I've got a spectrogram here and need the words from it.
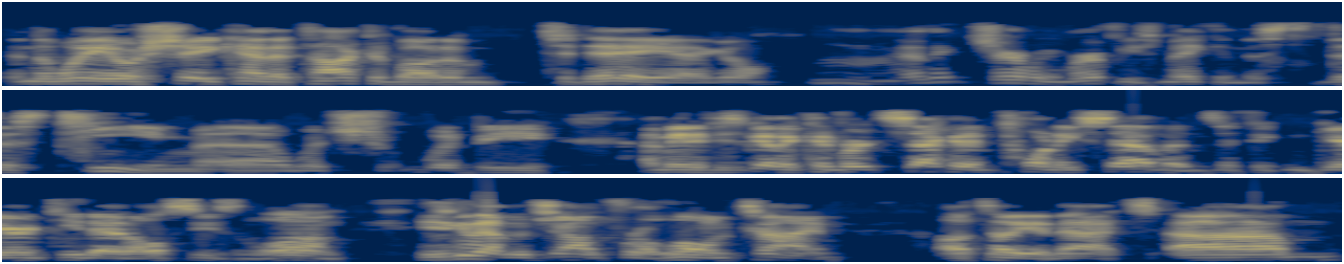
and the way O'Shea kind of talked about him today, I go, hmm, I think Jeremy Murphy's making this this team, uh, which would be, I mean, if he's going to convert second and twenty sevens, if he can guarantee that all season long, he's going to have a job for a long time. I'll tell you that. Um,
